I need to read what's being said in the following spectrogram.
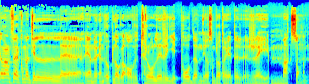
och varmt välkommen till eh, ännu en upplaga av Trolleripodden. Jag som pratar heter Ray Mattsson.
